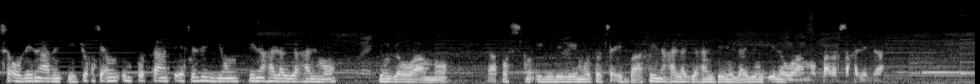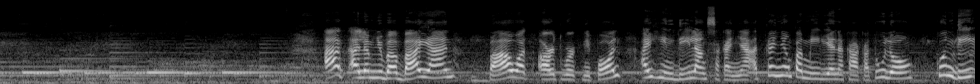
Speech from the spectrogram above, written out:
sa ordinary tissue kasi ang importante kasi din yung pinahalagahan mo yung gawa mo tapos kung ibibigay mo to sa iba pinahalagahan din nila yung ginawa mo para sa kanila At alam niyo ba bayan, bawat artwork ni Paul ay hindi lang sa kanya at kanyang pamilya nakakatulong, kundi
